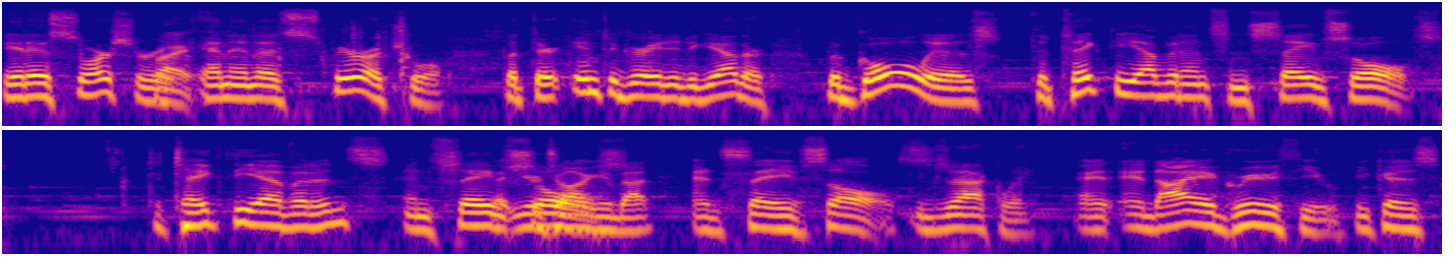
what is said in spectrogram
It is sorcery Right. and it is spiritual, but they're integrated together. The goal is to take the evidence and save souls. To take the evidence And save that you're souls. talking about and save souls. Exactly. And, and I agree with you because,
